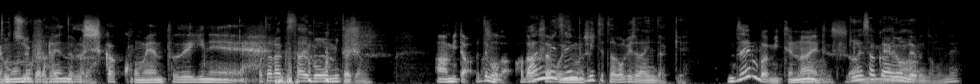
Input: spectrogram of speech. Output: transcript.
途中から入ったかしかコメントできねえ。働く細胞を見たじゃん。あ、見た。でそうだも、アニメ全部見ててたわけじゃないんだっけ？全部は見てないです。うん原作は読んでるんだ。だもんね。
